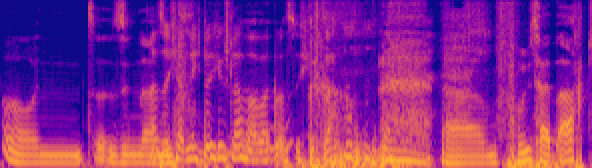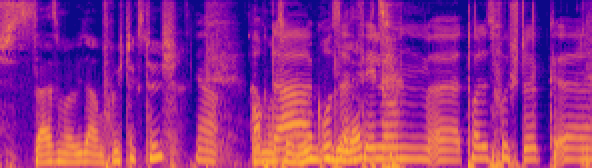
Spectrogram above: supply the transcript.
und sind dann. Also ich habe nicht durchgeschlafen, aber du hast durchgeschlafen. ähm, früh halb acht saßen wir wieder am Frühstückstisch. Ja. Auch da große geleckt. Empfehlung, äh, tolles Frühstück, äh,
